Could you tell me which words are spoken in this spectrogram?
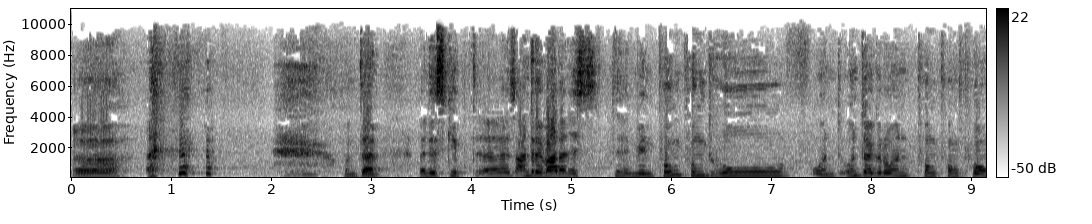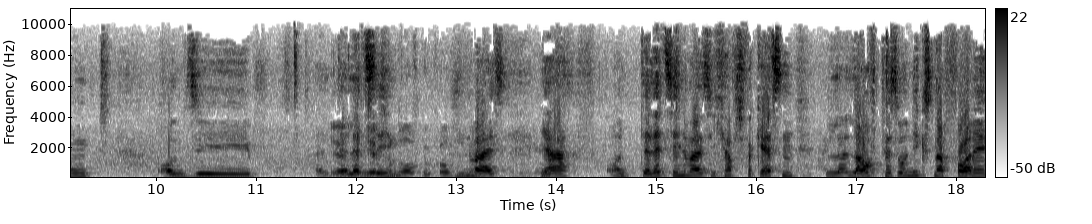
Äh, Und dann, und es gibt, äh, das andere war dann ist ein Punkt, Punkt, Hof und Untergrund, Punkt, Punkt, Punkt. Und sie, äh, ja, der letzte gekommen. Hinweis, ja, und der letzte Hinweis, ich hab's vergessen, la- lauft Person X nach vorne,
